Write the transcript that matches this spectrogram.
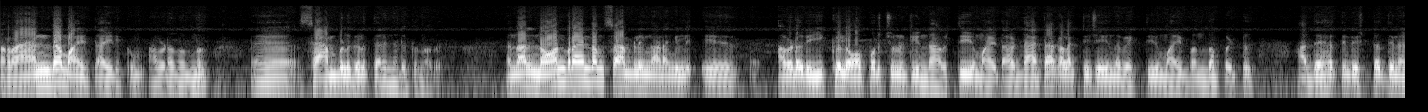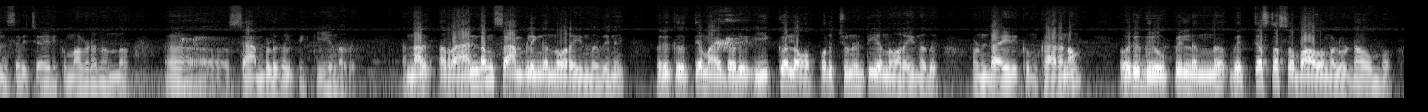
റാൻഡമായിട്ടായിരിക്കും അവിടെ നിന്ന് സാമ്പിളുകൾ തിരഞ്ഞെടുക്കുന്നത്. എന്നാൽ നോൺ റാൻഡം സാമ്പിളിംഗ് ആണെങ്കിൽ അവിടെ ഒരു ഈക്വൽ ഓപ്പർച്യൂണിറ്റി ഉണ്ടാവും. വ്യക്തിയുമായിട്ട് ആ ഡാറ്റ കളക്ട് ചെയ്യുന്ന വ്യക്തിയുമായി ബന്ധപ്പെട്ട് അദ്ദേഹത്തിന്റെ ഇഷ്ടത്തിനനുസരിച്ചായിരിക്കും അവിടെ നിന്ന് സാമ്പിളുകൾ പിക്ക് ചെയ്യുന്നത്. എന്നാൽ റാൻഡം സാമ്പിളിംഗ് എന്ന് പറയുന്നതിന് ഒരു കൃത്യമായിട്ടൊരു ഈക്വൽ ഓപ്പർച്യൂണിറ്റി എന്ന് പറയുന്നത് ഉണ്ടായിരിക്കും. കാരണം ഒരു ഗ്രൂപ്പിൽ നിന്ന് വ്യത്യസ്ത സ്വഭാവങ്ങൾ ഉണ്ടാവുമ്പോൾ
